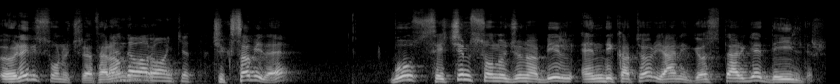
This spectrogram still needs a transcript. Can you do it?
öyle bir sonuç Bende var o referandumda anket. çıksa bile bu seçim sonucuna bir endikatör yani gösterge değildir.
